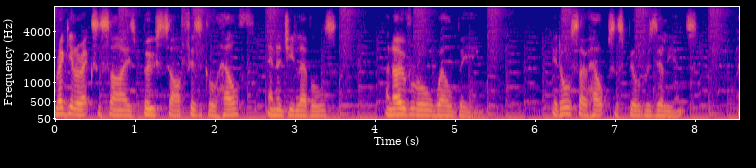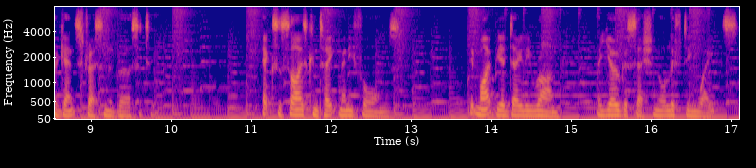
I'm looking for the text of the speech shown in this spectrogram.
Regular exercise boosts our physical health, energy levels, and overall well-being. It also helps us build resilience against stress and adversity. Exercise can take many forms. It might be a daily run, a yoga session or lifting weights.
